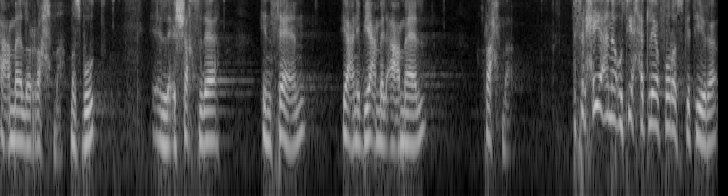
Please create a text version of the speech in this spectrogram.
أعمال الرحمة مظبوط؟ الشخص ده إنسان يعني بيعمل أعمال رحمة. بس الحقيقة أنا أتيحت لي فرص كثيره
